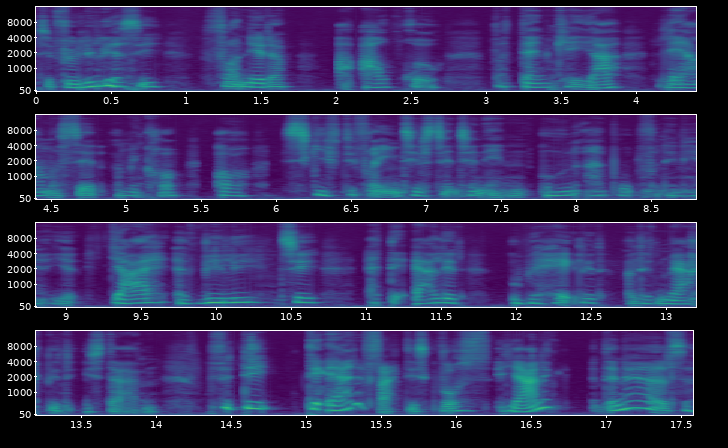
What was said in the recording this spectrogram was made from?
selvfølgelig vil jeg sige, for netop at afprøve, hvordan kan jeg lære mig selv og min krop at skifte fra en tilstand til en anden, uden at have brug for den her hjælp. Jeg er villig til, at det er lidt ubehageligt og lidt mærkeligt i starten, fordi det er det faktisk. Vores hjerne, den er altså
